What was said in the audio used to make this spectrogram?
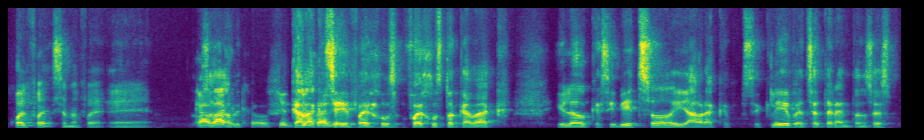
¿cuál fue? Se me fue. Eh, o sea, sí, fue, just, fue justo Kavak, y luego que Sibitzo, y ahora que pues, Cliff, etcétera. Entonces,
